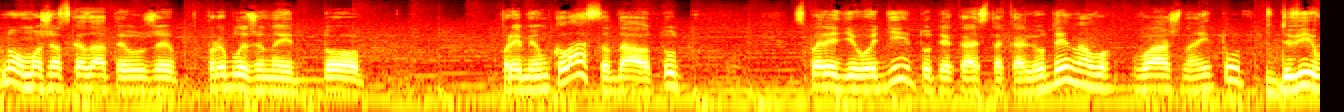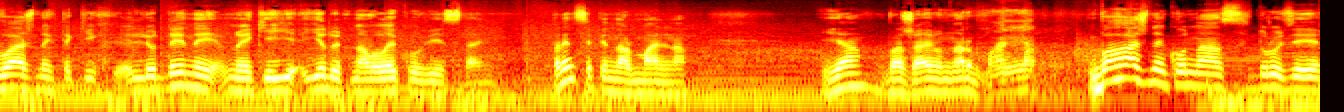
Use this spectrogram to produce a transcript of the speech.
ну, можна сказати, вже приближений до преміум класу. Да, тут спереді водій, тут якась така людина важна, і тут дві важних таких людини, ну, які їдуть на велику відстань. В принципі, нормально. Я вважаю нормально. Багажник у нас, друзі,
